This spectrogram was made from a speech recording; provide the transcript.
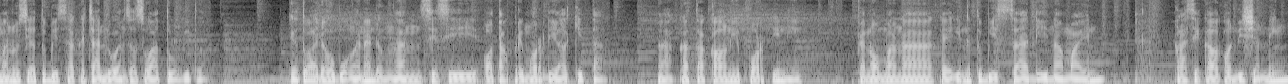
manusia tuh bisa kecanduan sesuatu gitu. Itu ada hubungannya dengan sisi otak primordial kita. Nah, kata Cal Newport ini, fenomena kayak gini tuh bisa dinamain classical conditioning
